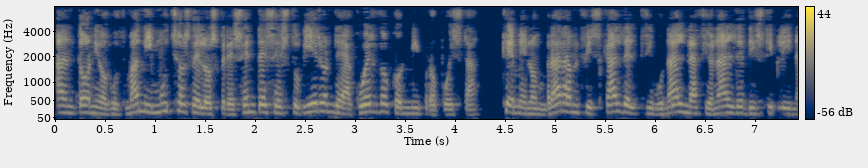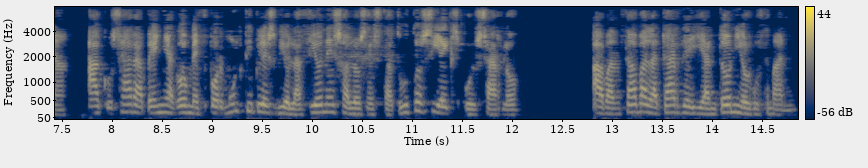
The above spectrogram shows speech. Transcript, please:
Antonio Guzmán y muchos de los presentes estuvieron de acuerdo con mi propuesta, que me nombraran fiscal del Tribunal Nacional de Disciplina, acusar a Peña Gómez por múltiples violaciones a los estatutos y expulsarlo. Avanzaba la tarde y Antonio Guzmán,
